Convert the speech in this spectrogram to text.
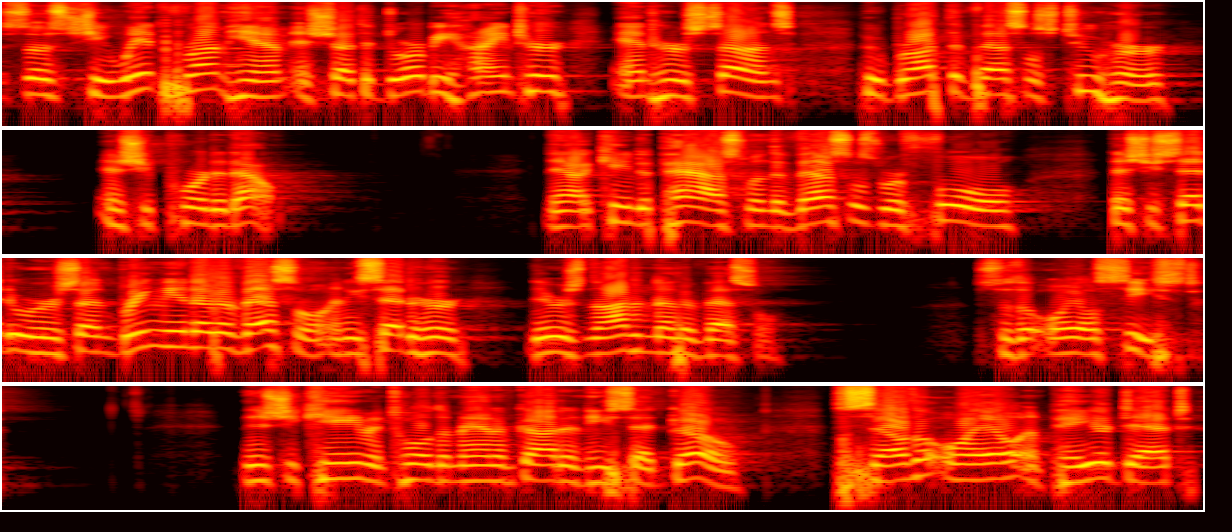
so she went from him and shut the door behind her and her sons, who brought the vessels to her, and she poured it out. Now it came to pass when the vessels were full that she said to her son, Bring me another vessel. And he said to her, There is not another vessel. So the oil ceased. Then she came and told the man of God, and he said, Go, sell the oil and pay your debt,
